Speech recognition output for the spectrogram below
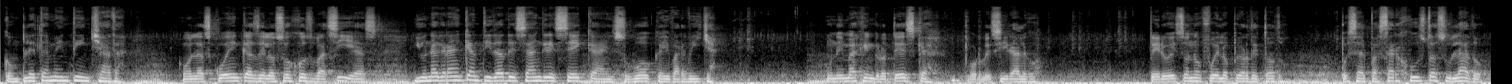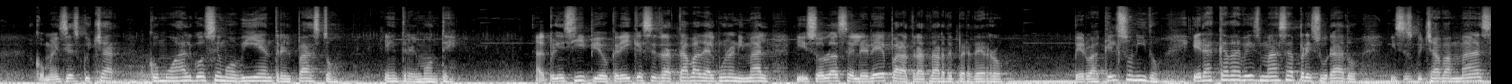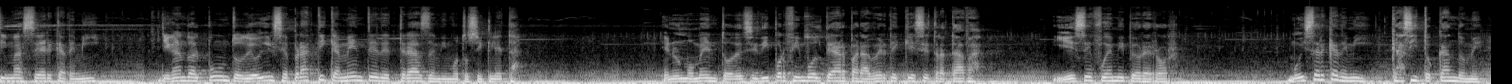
completamente hinchada, con las cuencas de los ojos vacías y una gran cantidad de sangre seca en su boca y barbilla. Una imagen grotesca, por decir algo. Pero eso no fue lo peor de todo, pues al pasar justo a su lado, comencé a escuchar como algo se movía entre el pasto, entre el monte. Al principio creí que se trataba de algún animal y solo aceleré para tratar de perderlo. Pero aquel sonido era cada vez más apresurado y se escuchaba más y más cerca de mí, llegando al punto de oírse prácticamente detrás de mi motocicleta. En un momento decidí por fin voltear para ver de qué se trataba, y ese fue mi peor error. Muy cerca de mí, casi tocándome,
